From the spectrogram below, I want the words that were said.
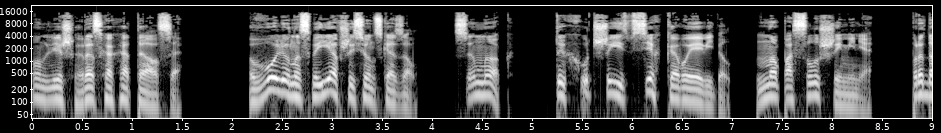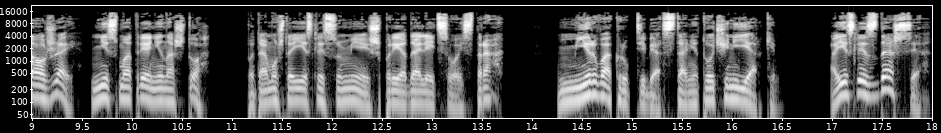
он лишь расхохотался. Волю насмеявшись, он сказал, «Сынок, ты худший из всех, кого я видел, но послушай меня. Продолжай, несмотря ни на что, потому что если сумеешь преодолеть свой страх, мир вокруг тебя станет очень ярким. А если сдашься,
